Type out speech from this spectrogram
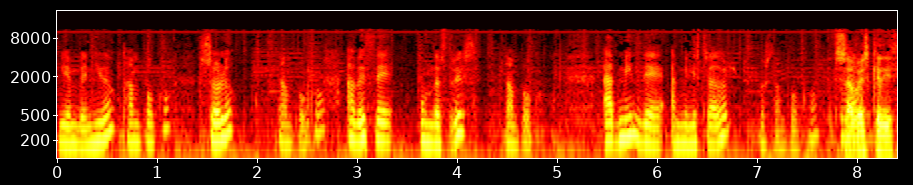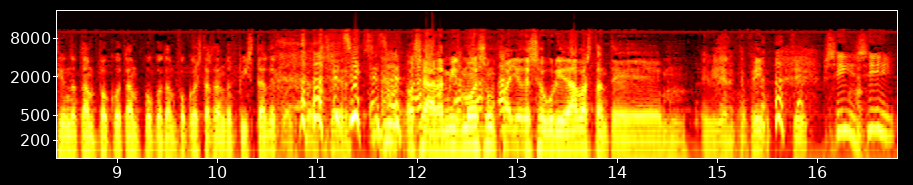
bienvenido. tampoco, Solo, tampoco, ABC 123, tampoco, admin de administrador. pues tampoco. Sabes que diciendo tampoco, tampoco, tampoco estás dando pistas de cuál puede ser. O sea, ahora mismo es un fallo de seguridad bastante mm, Evidente. En fin, sí. Sí, sí.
